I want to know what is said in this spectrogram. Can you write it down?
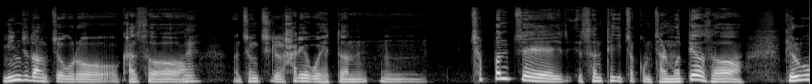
민주당 쪽으로 가서 네. 정치를 하려고 했던 음, 첫 번째 선택이 조금 잘못되어서 결국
